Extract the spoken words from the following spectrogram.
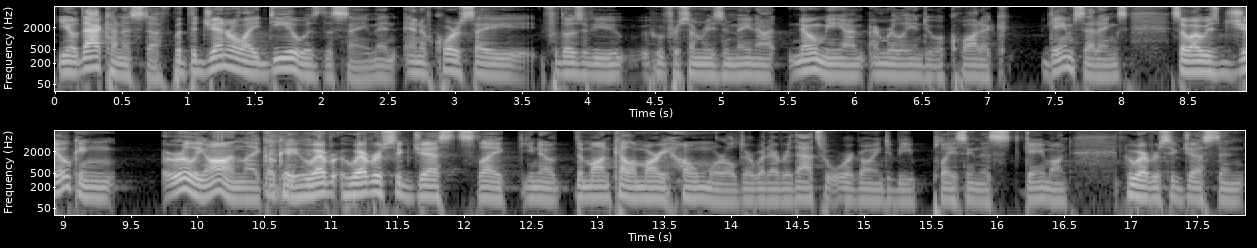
you know that kind of stuff. But the general idea was the same. And and of course, I for those of you who for some reason may not know me, I'm I'm really into aquatic game settings. So I was joking early on, like, okay, whoever whoever suggests like you know the Mon Calamari homeworld or whatever, that's what we're going to be placing this game on. Whoever suggests an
